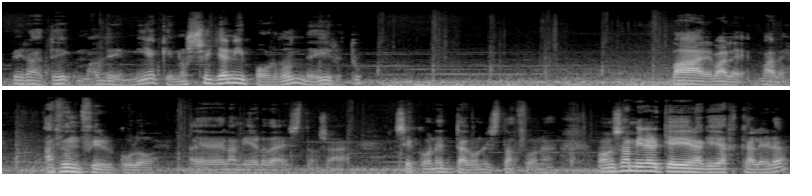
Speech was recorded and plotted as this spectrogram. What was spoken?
Espérate. Madre mía, que no sé ya ni por dónde ir, tú. Vale, vale, vale. Hace un círculo eh, la mierda esto. O sea, se conecta con esta zona. Vamos a mirar qué hay en aquella escalera.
